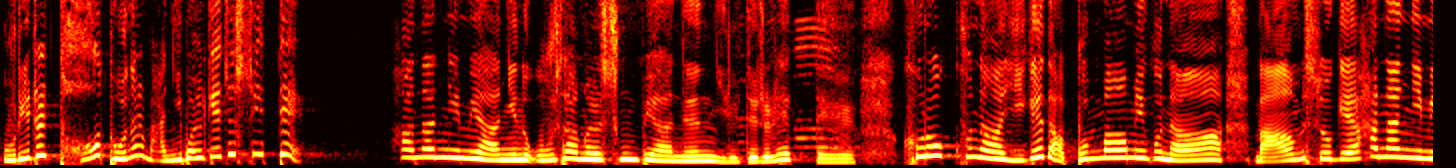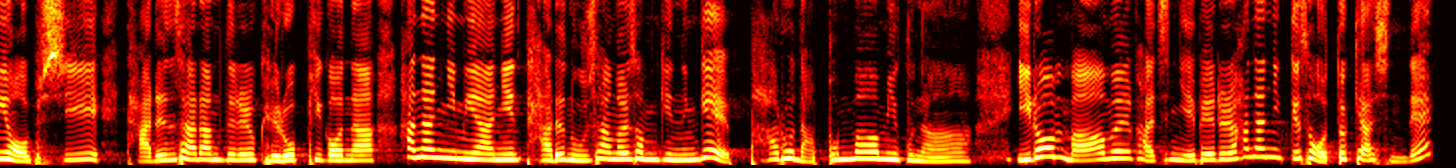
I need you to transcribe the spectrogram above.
우리를 더 돈을 많이 벌게 해줄 수 있대. 하나님이 아닌 우상을 숭배하는 일들을 했대. 그렇구나. 이게 나쁜 마음이구나. 마음속에 하나님이 없이 다른 사람들을 괴롭히거나 하나님이 아닌 다른 우상을 섬기는 게 바로 나쁜 마음이구나. 이런 마음을 가진 예배를 하나님께서 어떻게 하신대?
